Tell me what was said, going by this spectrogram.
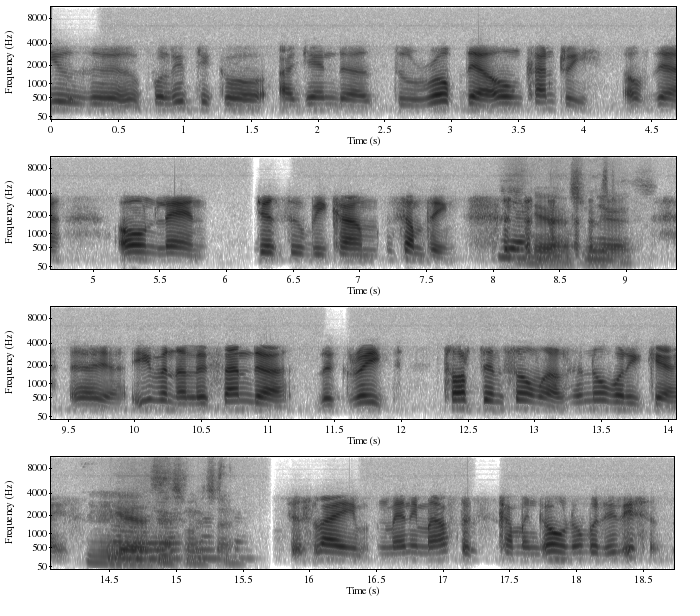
use a political agenda to rob their own country of their own land just to become something. Yeah. Yes. Yes. Yeah, yeah. Even Alexander the Great taught them so much, and nobody cares. Mm. Yes. Yes, Master. Master. Just like many masters come and go, nobody listens.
